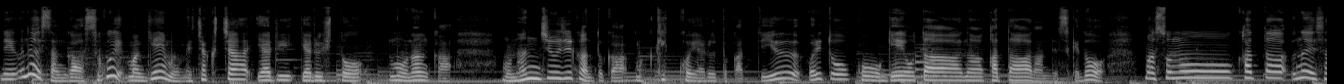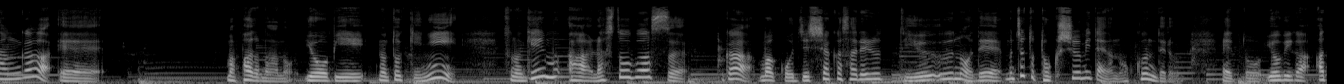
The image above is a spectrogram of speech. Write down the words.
でうないさんがすごい、まあ、ゲームめちゃくちゃやるやる人もうなんかもう何十時間とか、まあ、結構やるとかっていう割とこう芸オタな方なんですけど、まあ、その方うなえさんが、えーまあ、パートナーの曜日の時にそのゲームあラストオブアスが、まあ、こう実写化されるっていうので、ちょっと特集みたいなのを組んでる、えーと、曜日があ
